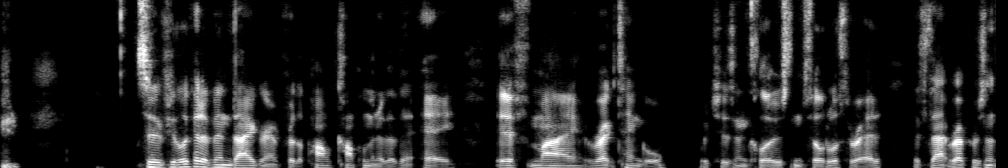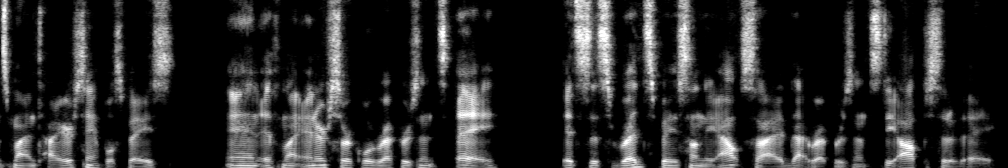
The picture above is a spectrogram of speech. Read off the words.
you. so if you look at a Venn diagram for the complement of event A, if my rectangle, which is enclosed and filled with red, if that represents my entire sample space, and if my inner circle represents A, it's this red space on the outside that represents the opposite of A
